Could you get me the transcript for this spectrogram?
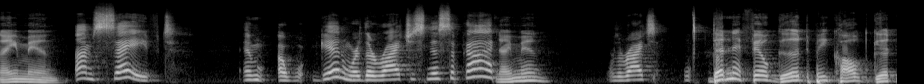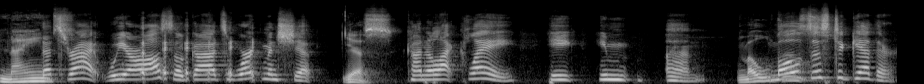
Amen. I'm saved. And uh, again, we're the righteousness of God. Amen. We're the righteous. Doesn't it feel good to be called good names? That's right. We are also God's workmanship, Yes. kind of like clay. He he um, Molds, molds us together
